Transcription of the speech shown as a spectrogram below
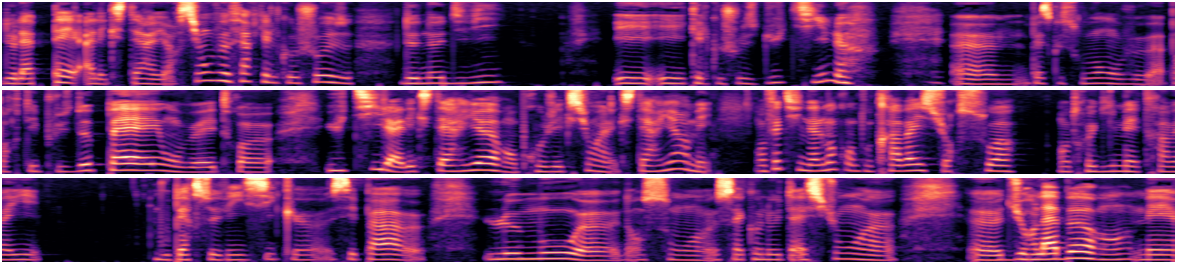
de la paix à l'extérieur. Si on veut faire quelque chose de notre vie et, quelque chose d'utile, euh, parce que souvent on veut apporter plus de paix, on veut être euh, utile à l'extérieur, en projection à l'extérieur, mais en fait finalement quand on travaille sur soi, entre guillemets, travailler, vous percevez ici que c'est pas euh, le mot dans son, sa connotation dur labeur, hein, mais,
